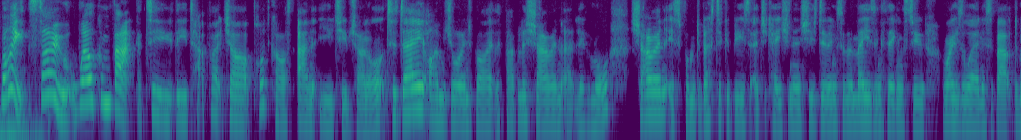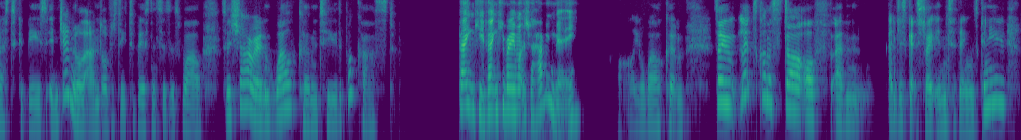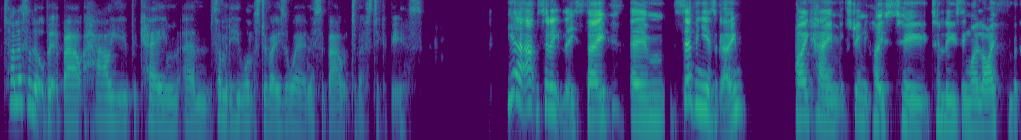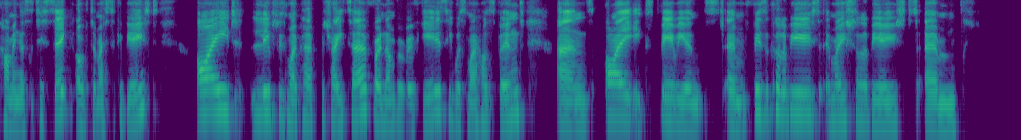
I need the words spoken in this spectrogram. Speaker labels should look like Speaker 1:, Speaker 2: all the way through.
Speaker 1: Right, so welcome back to the Tap Jar podcast and YouTube channel. Today I'm joined by the fabulous Sharon at Livermore. Sharon is from Domestic Abuse Education and she's doing some amazing things to raise awareness about domestic abuse in general and obviously to businesses as well. So, Sharon, welcome to the podcast.
Speaker 2: Thank you. Thank you very much for having me.
Speaker 1: Oh, you're welcome. So let's kind of start off um, and just get straight into things. Can you tell us a little bit about how you became um, somebody who wants to raise awareness about domestic abuse?
Speaker 2: Yeah, absolutely. So, um, seven years ago, I came extremely close to to losing my life and becoming a statistic of domestic abuse. I'd lived with my perpetrator for a number of years. He was my husband, and I experienced um, physical abuse, emotional abuse, um,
